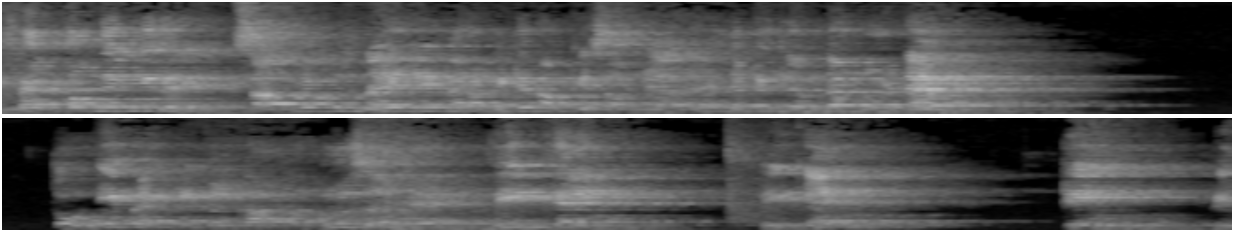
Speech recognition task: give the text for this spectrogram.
इफ़ेक्ट तो हम देख ही रहे हैं। साथ में कुछ नए नए पैरामीटर आपके सामने आ रहे हैं that is lambda naught M तो ये प्रैक्टिकल का कंक्लूजन है we can we can ten we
